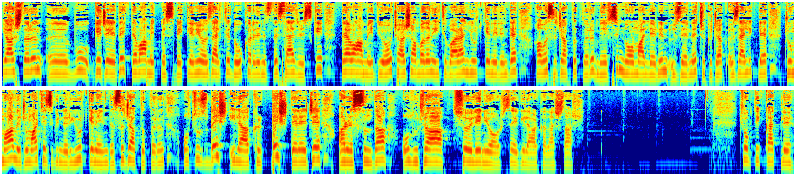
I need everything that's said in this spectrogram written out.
Yağışların e, bu geceye dek devam etmesi bekleniyor. Özellikle Doğu Karadeniz'de sel riski devam ediyor. Çarşambadan itibaren yurt genelinde hava sıcaklıkları mevsim normallerinin üzerine çıkacak. Özellikle cuma ve cumartesi günleri yurt genelinde sıcaklıkların 35 ila 45 derece arasında olacağı söyleniyor sevgili arkadaşlar çok dikkatli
